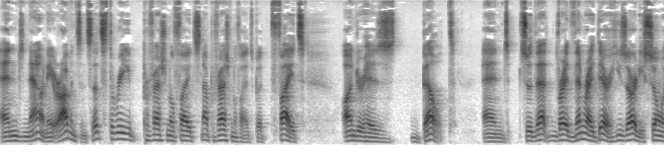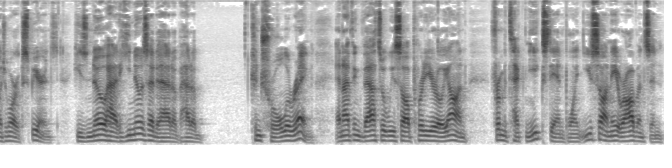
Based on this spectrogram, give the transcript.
And now Nate Robinson. So that's three professional fights, not professional fights, but fights under his belt. And so that right then right there, he's already so much more experienced. He's know how to, he knows how to how to how to control a ring. And I think that's what we saw pretty early on from a technique standpoint. You saw Nate Robinson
